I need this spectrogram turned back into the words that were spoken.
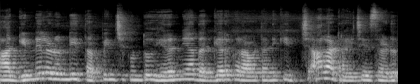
ఆ గిన్నెల నుండి తప్పించుకుంటూ హిరణ్య దగ్గరకు రావటానికి చాలా ట్రై చేశాడు.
